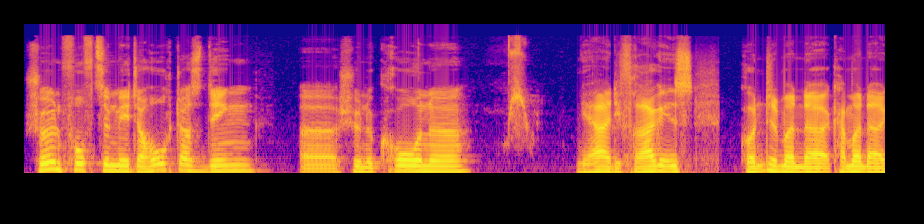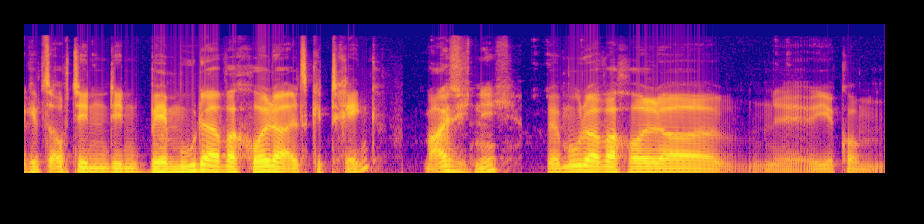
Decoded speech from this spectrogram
Schön 15 Meter hoch das Ding. Äh, schöne Krone. Ja, die Frage ist, konnte man da, kann man da, gibt's auch den, den Bermuda-Wacholder als Getränk? Weiß ich nicht. Bermuda-Wacholder, nee, hier komm,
